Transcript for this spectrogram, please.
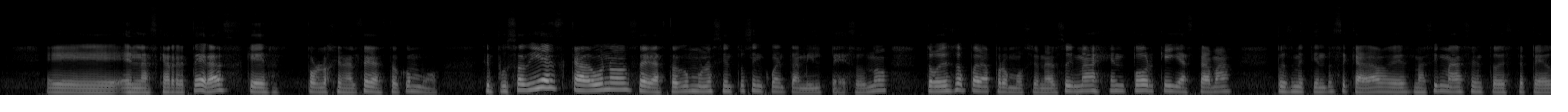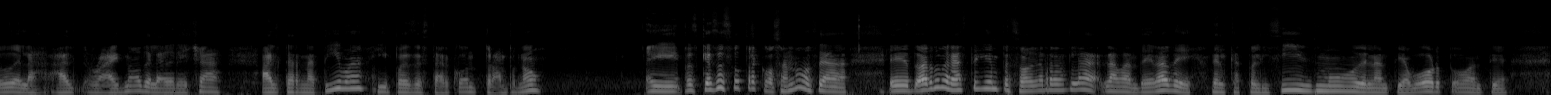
eh, en las carreteras, que por lo general se gastó como, si puso 10, cada uno se gastó como unos 150 mil pesos, ¿no? Todo eso para promocionar su imagen porque ya estaba pues metiéndose cada vez más y más en todo este pedo de la alt-right, ¿no? De la derecha alternativa y pues de estar con Trump, ¿no? Y pues que esa es otra cosa, ¿no? O sea, Eduardo Verástegui empezó a agarrar la, la bandera de, del catolicismo, del antiaborto, anti,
